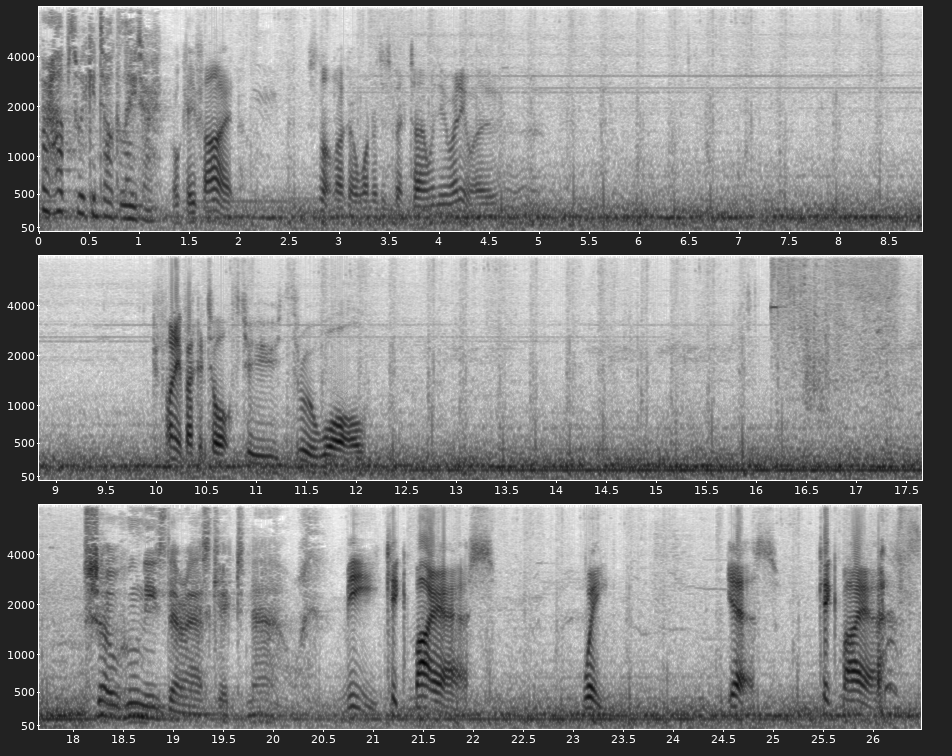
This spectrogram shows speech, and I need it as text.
Perhaps we can talk later. Okay, fine. It's not like I wanted to spend time with you anyway. It'd be funny if I could talk to you through a wall. So who needs their ass kicked now? Me, kick my ass. Wait. Yes, kick my ass.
